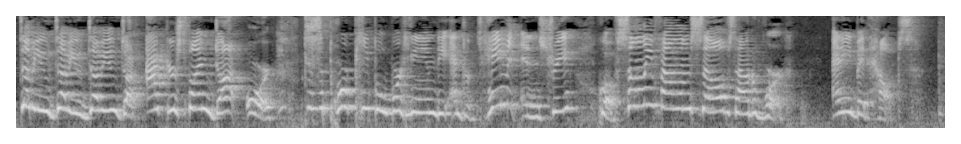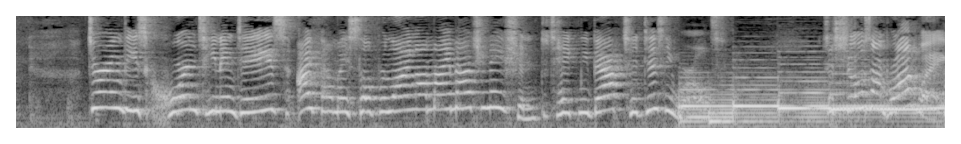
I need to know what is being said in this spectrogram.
www.actorsfund.org to support people working in the entertainment industry who have suddenly found themselves out of work. Any bit helps. During these quarantining days, I found myself relying on my imagination to take me back to Disney World, to shows on Broadway,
